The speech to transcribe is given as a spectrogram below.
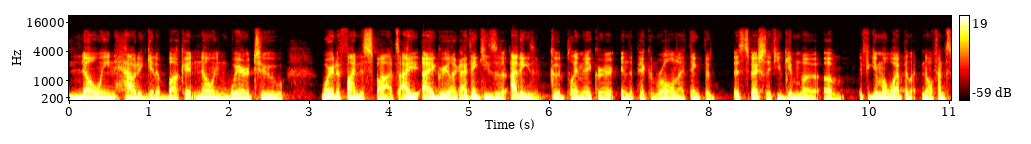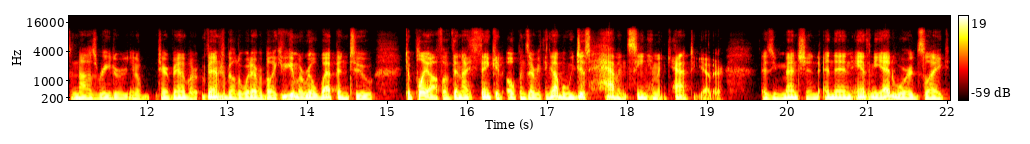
knowing how to get a bucket, knowing where to where to find his spots. I, I agree. Like I think he's a I think he's a good playmaker in the pick and roll, and I think that especially if you give him a, a if you give him a weapon, like no offense to Naz Reid or you know Jarred Vanderbilt, Vanderbilt or whatever, but like if you give him a real weapon to to play off of, then I think it opens everything up. And we just haven't seen him and KAT together, as you mentioned. And then Anthony Edwards, like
